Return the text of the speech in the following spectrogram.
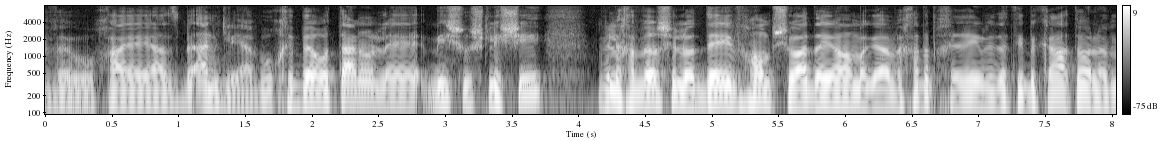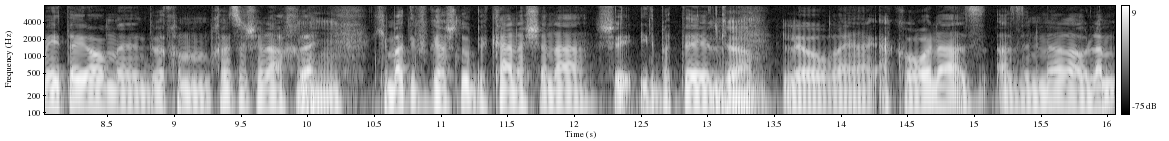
והוא חי אז באנגליה, והוא חיבר אותנו למישהו שלישי, ולחבר שלו דייב הומפ, שהוא עד היום, אגב, אחד הבכירים לדעתי בקראת העולמית היום, אני מדבר איתכם 15 שנה אחרי, כמעט נפגשנו בכאן השנה, שהתבטל כן. לאור uh, הקורונה, אז, אז אני אומר, העולם,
